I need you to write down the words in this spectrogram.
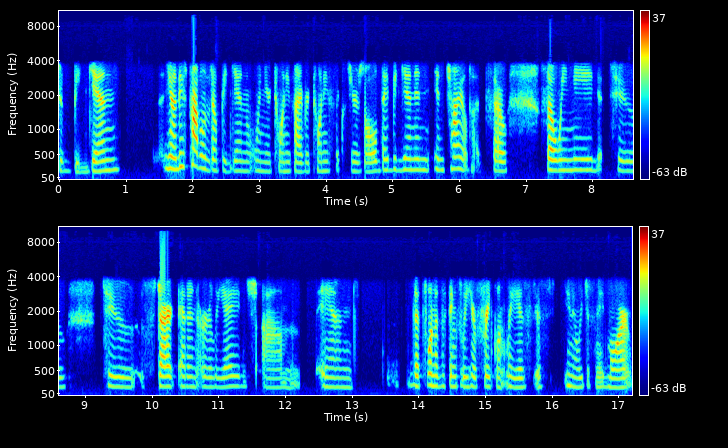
to begin. You know these problems don't begin when you're 25 or 26 years old. They begin in in childhood. So so we need to to start at an early age. Um and that's one of the things we hear frequently is is you know we just need more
